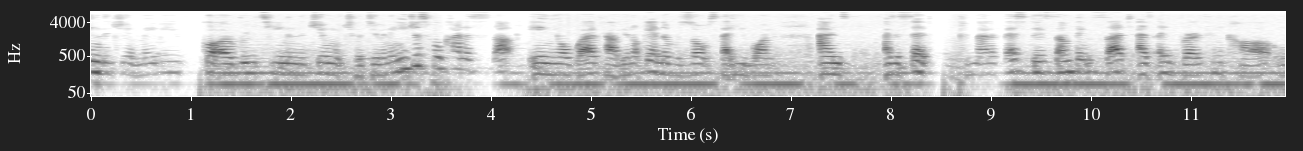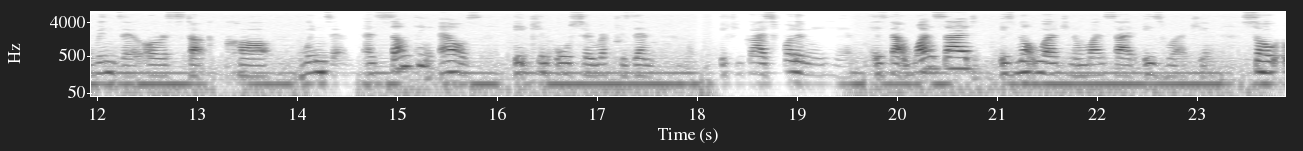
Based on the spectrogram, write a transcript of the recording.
in the gym. Maybe you've got a routine in the gym which you're doing, and you just feel kind of stuck in your workout. You're not getting the results that you want, and as I said, manifest through something such as a broken car window or a stuck car window. And something else it can also represent, if you guys follow me here, is that one side is not working and one side is working. So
